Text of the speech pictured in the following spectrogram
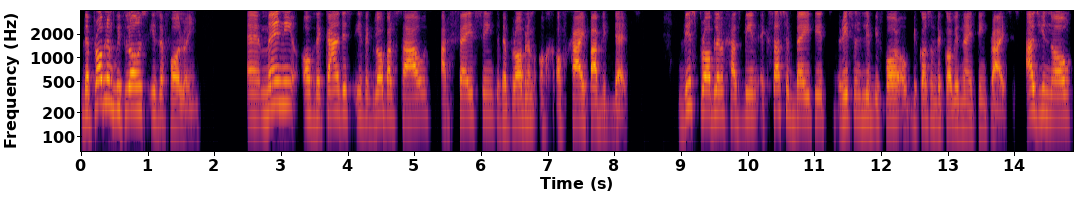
the problem with loans is the following. Uh, many of the countries in the global south are facing the problem of, of high public debt. This problem has been exacerbated recently before because of the COVID-19 crisis. As you know,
